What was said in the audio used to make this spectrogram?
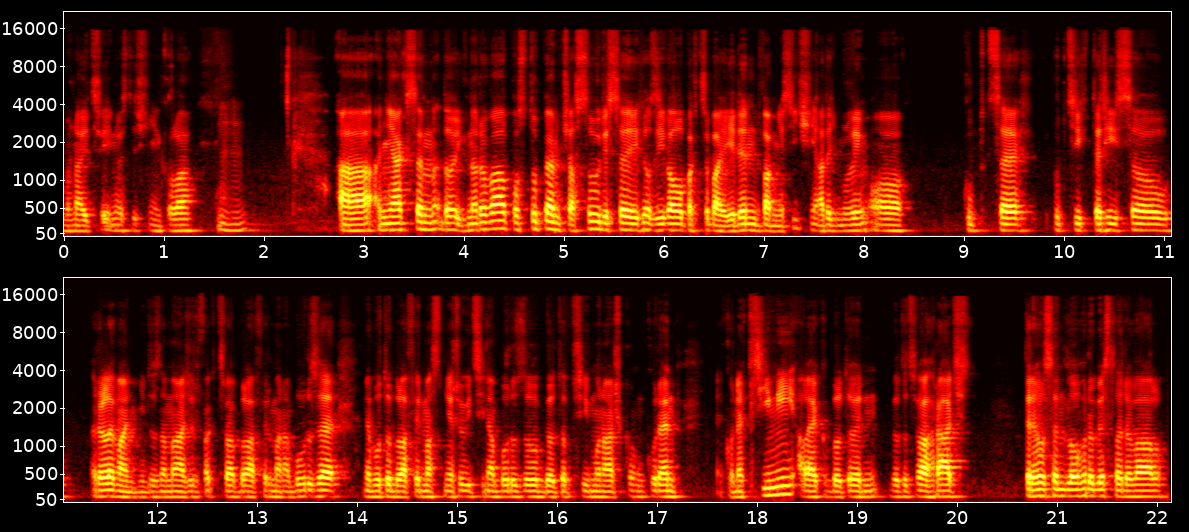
možná i tři investiční kola. Mm-hmm. A nějak jsem to ignoroval postupem času, kdy se jich ozývalo pak třeba jeden, dva měsíčně. A teď mluvím o kupcech, kupcích, kteří jsou relevantní. To znamená, že fakt třeba byla firma na burze, nebo to byla firma směřující na burzu, byl to přímo náš konkurent, jako nepřímý, ale jako byl to, jeden, byl to třeba hráč, kterého jsem dlouhodobě sledoval,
